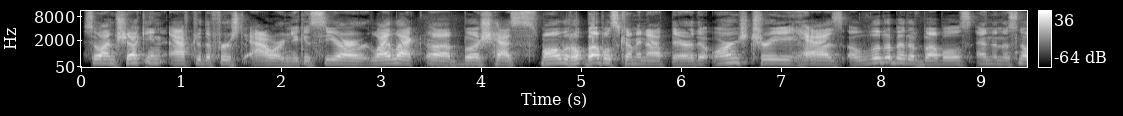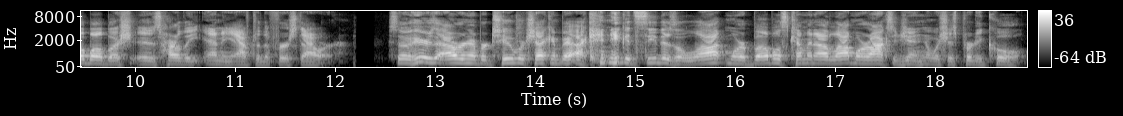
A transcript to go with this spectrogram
So I'm checking after the first hour and you can see our lilac uh, bush has small little bubbles coming out there. The orange tree has a little bit of bubbles and then the snowball bush is hardly any after the first hour. So here's hour number two. We're checking back and you can see there's a lot more bubbles coming out, a lot more oxygen, which is pretty cool.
